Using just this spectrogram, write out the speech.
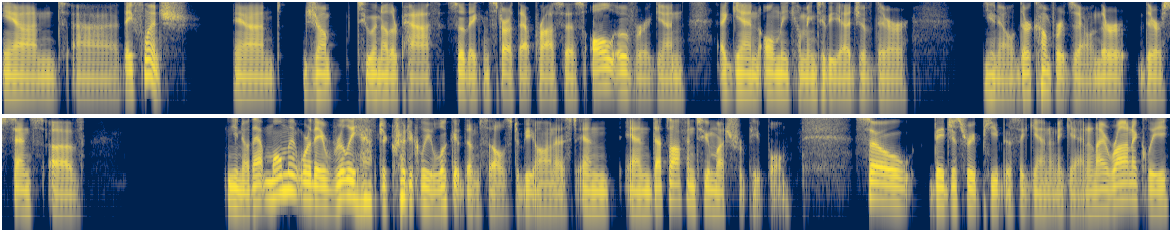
and uh, they flinch and jump to another path so they can start that process all over again. Again, only coming to the edge of their, you know, their comfort zone, their their sense of, you know, that moment where they really have to critically look at themselves, to be honest, and and that's often too much for people. So they just repeat this again and again. And ironically,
